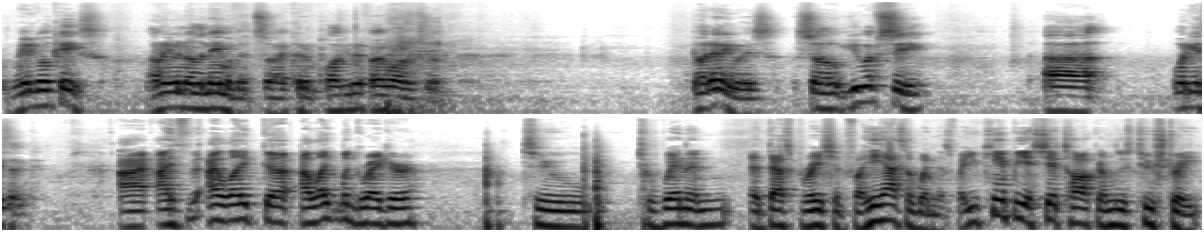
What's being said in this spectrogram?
way to go, case. I don't even know the name of it, so I couldn't plug it if I wanted to. But anyways, so UFC. Uh, what do you think? I I, th- I like uh, I like McGregor to to win in a desperation fight. He has to win this fight. You can't be a shit talker and lose two straight.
